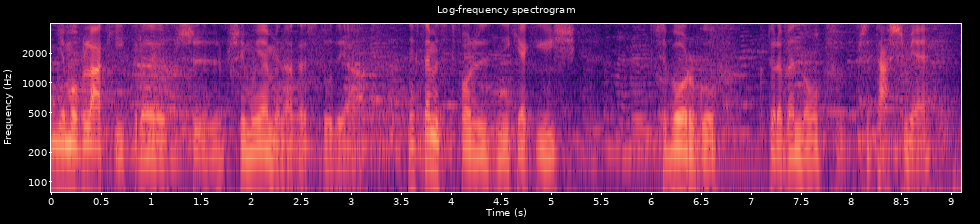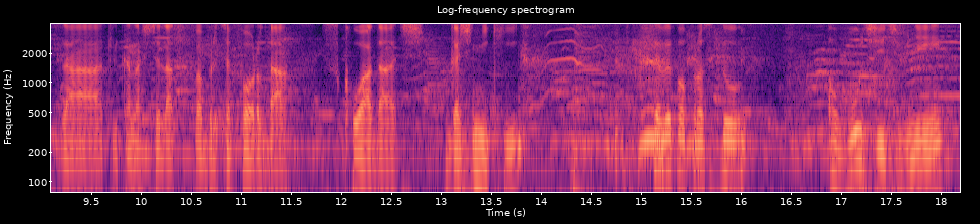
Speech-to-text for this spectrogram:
niemowlaki, które przy, przyjmujemy na te studia. Nie chcemy stworzyć z nich jakichś cyborgów, które będą w, przy taśmie za kilkanaście lat w fabryce Forda składać gaźniki. Chcemy po prostu obudzić w nich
